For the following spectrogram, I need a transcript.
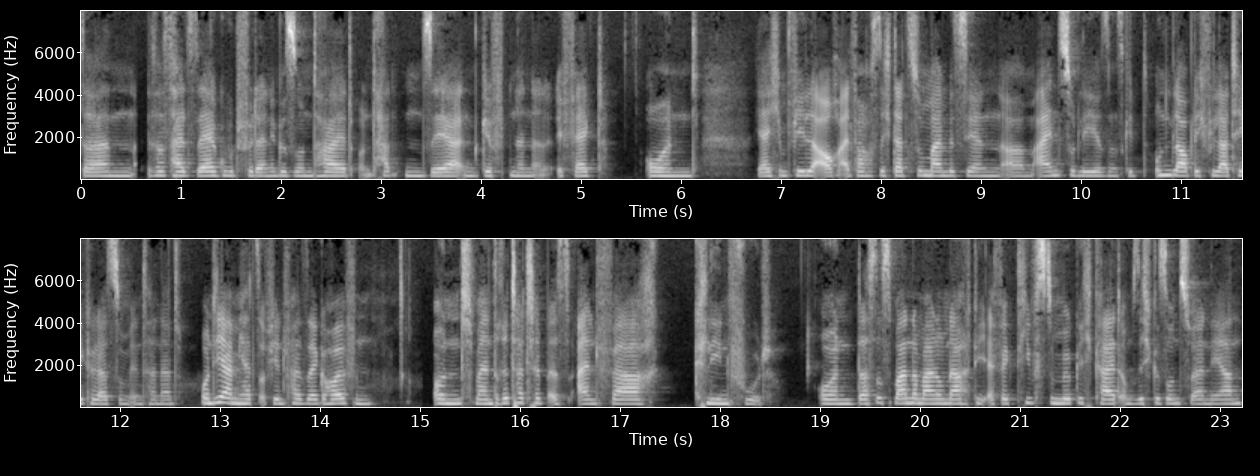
dann ist es halt sehr gut für deine Gesundheit und hat einen sehr entgiftenden Effekt. Und ja, ich empfehle auch einfach, sich dazu mal ein bisschen ähm, einzulesen. Es gibt unglaublich viele Artikel dazu im Internet. Und ja, mir hat es auf jeden Fall sehr geholfen. Und mein dritter Tipp ist einfach Clean Food. Und das ist meiner Meinung nach die effektivste Möglichkeit, um sich gesund zu ernähren.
